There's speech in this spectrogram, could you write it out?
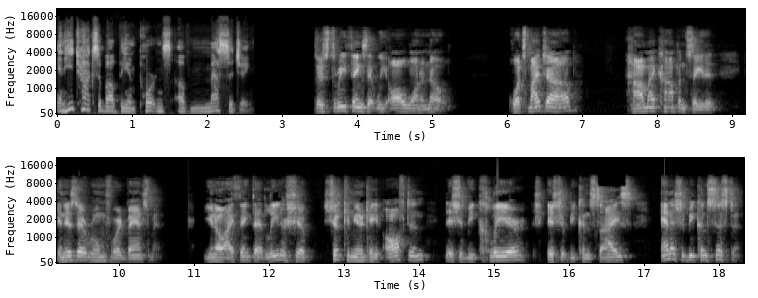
And he talks about the importance of messaging. There's three things that we all want to know What's my job? How am I compensated? And is there room for advancement? You know, I think that leadership should communicate often, it should be clear, it should be concise, and it should be consistent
